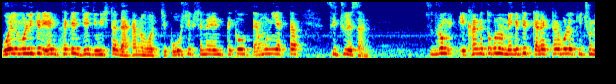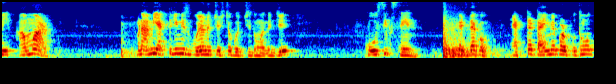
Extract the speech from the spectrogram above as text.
কোয়েল মল্লিকের এন্ড থেকে যে জিনিসটা দেখানো হচ্ছে, কৌশিক সেনের এন্ড থেকেও তেমনই একটা সিচুয়েশান সুতরাং এখানে তো কোনো নেগেটিভ ক্যারেক্টার বলে কিছু নেই। আমার মানে আমি একটা জিনিস বোঝানোর চেষ্টা করছি তোমাদের যে কৌশিক সেন, ঠিক আছে? দেখো, একটা টাইমের পর প্রথমত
